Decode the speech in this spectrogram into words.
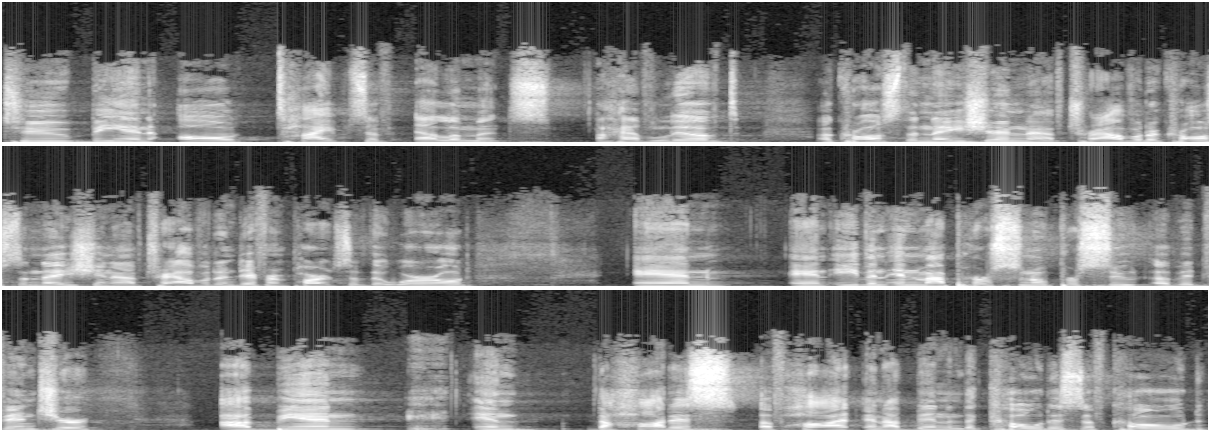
to be in all types of elements. I have lived across the nation, I've traveled across the nation, I've traveled in different parts of the world, and, and even in my personal pursuit of adventure, I've been in the hottest of hot and I've been in the coldest of cold.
